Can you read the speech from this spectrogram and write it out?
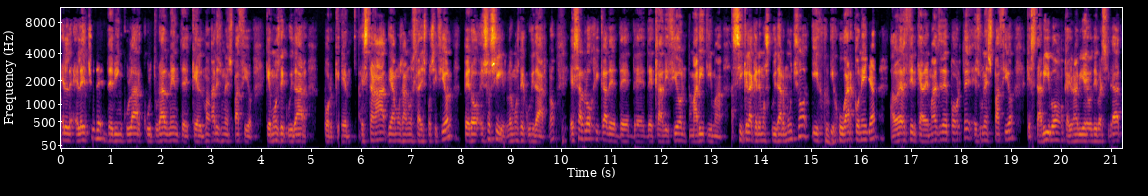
el, el, hecho de, de, vincular culturalmente que el mar es un espacio que hemos de cuidar porque está, digamos, a nuestra disposición, pero eso sí, lo hemos de cuidar, ¿no? Esa lógica de, de, de, de tradición marítima sí que la queremos cuidar mucho y, y, jugar con ella a la hora de decir que además de deporte es un espacio que está vivo, que hay una biodiversidad,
